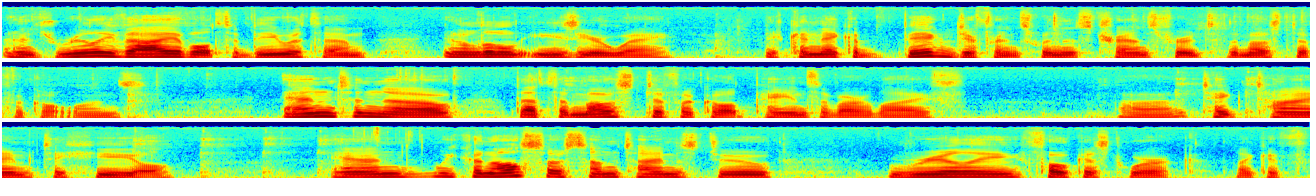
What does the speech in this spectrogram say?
And it's really valuable to be with them in a little easier way. It can make a big difference when it's transferred to the most difficult ones. And to know that the most difficult pains of our life uh, take time to heal. And we can also sometimes do really focused work. Like if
